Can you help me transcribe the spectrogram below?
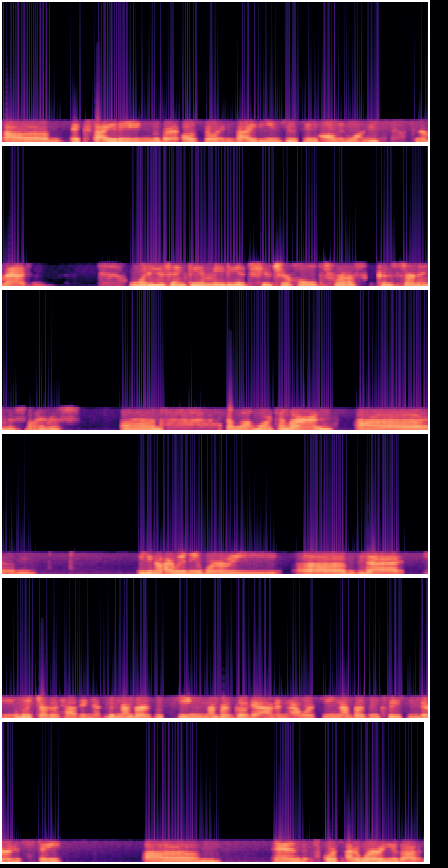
um, exciting, but also anxiety inducing all in one. I can imagine. What do you think the immediate future holds for us concerning this virus? Um, a lot more to learn. Um, you know, I really worry um, that we started having the numbers, seeing numbers go down, and now we're seeing numbers increase in various states. Um, and of course, I worry about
